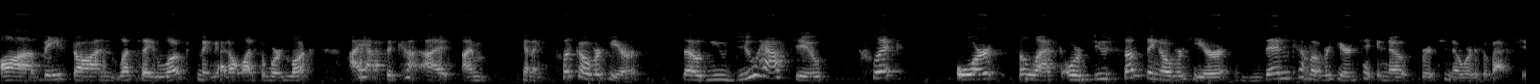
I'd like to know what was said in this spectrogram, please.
uh, based on, let's say, looks, maybe I don't like the word looks, I have to, I, I'm going to click over here. So you do have to click or select or do something over here, then come over here and take a note for it to know where to go back to.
